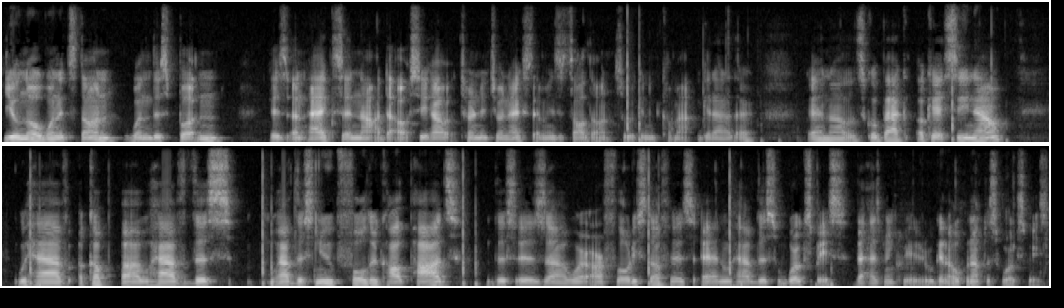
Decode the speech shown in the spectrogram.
You'll know when it's done when this button is an X and not a dot. See how it turned into an X? That means it's all done. So we can come out, get out of there. And uh, let's go back. Okay, see now we have a couple. Uh, we have this. We have this new folder called Pods. This is uh, where our floaty stuff is, and we have this workspace that has been created. We're gonna open up this workspace.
